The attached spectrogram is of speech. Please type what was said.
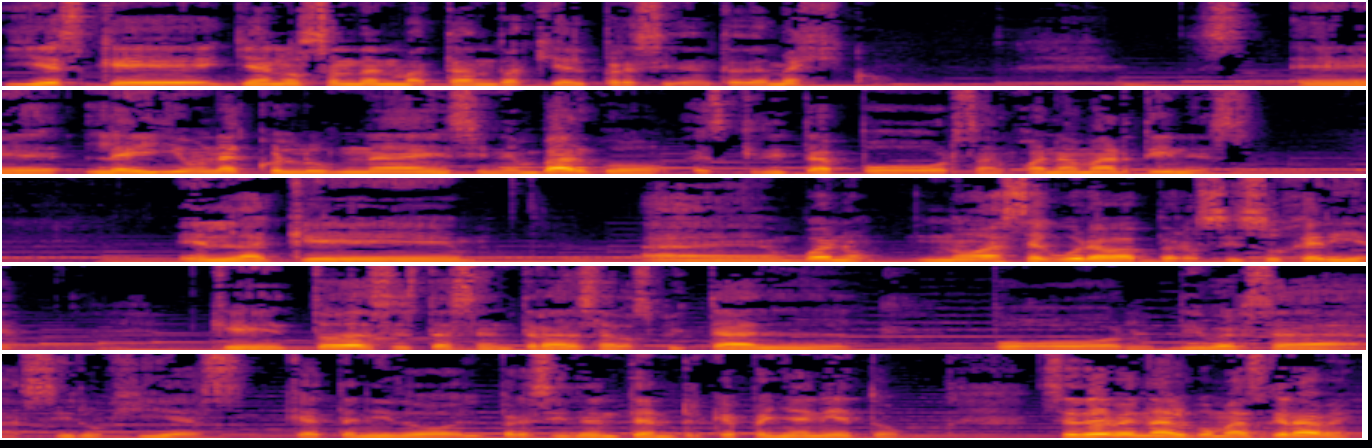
y es que ya nos andan matando aquí al presidente de México. Eh, leí una columna en Sin embargo, escrita por San Juana Martínez, en la que, eh, bueno, no aseguraba, pero sí sugería que todas estas entradas al hospital por diversas cirugías que ha tenido el presidente Enrique Peña Nieto se deben a algo más grave,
